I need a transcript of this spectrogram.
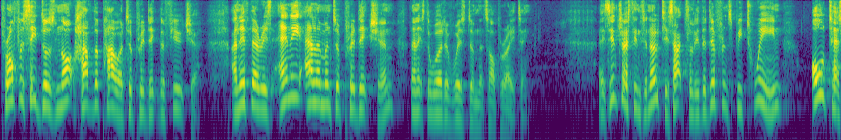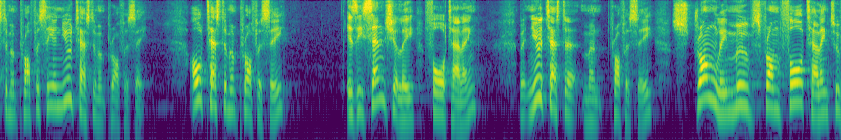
Prophecy does not have the power to predict the future. And if there is any element of prediction, then it's the word of wisdom that's operating. It's interesting to notice, actually, the difference between Old Testament prophecy and New Testament prophecy. Old Testament prophecy is essentially foretelling, but New Testament prophecy strongly moves from foretelling to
